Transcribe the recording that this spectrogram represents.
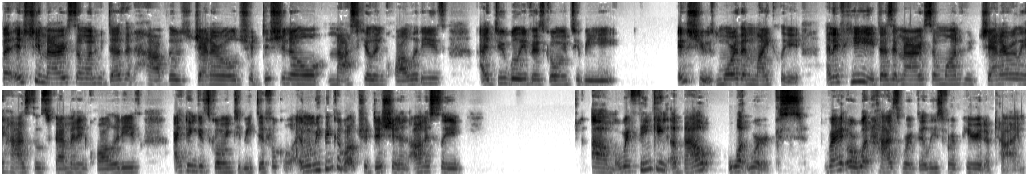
but if she marries someone who doesn't have those general traditional masculine qualities, I do believe there's going to be issues more than likely. And if he doesn't marry someone who generally has those feminine qualities, I think it's going to be difficult. And when we think about tradition, honestly, um, we're thinking about what works, right? Or what has worked, at least for a period of time.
